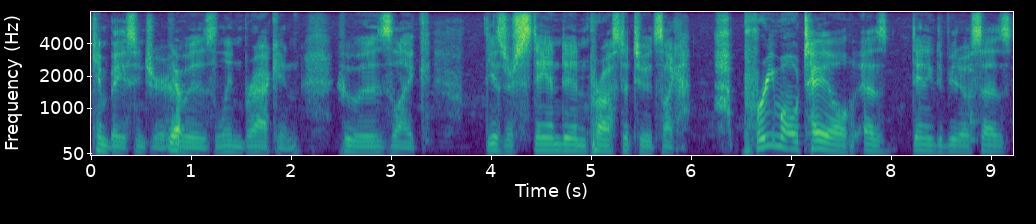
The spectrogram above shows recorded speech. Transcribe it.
Kim Basinger, Yep. who is Lynn Bracken, who is like, these are stand-in prostitutes, like primo tail, as Danny DeVito says,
